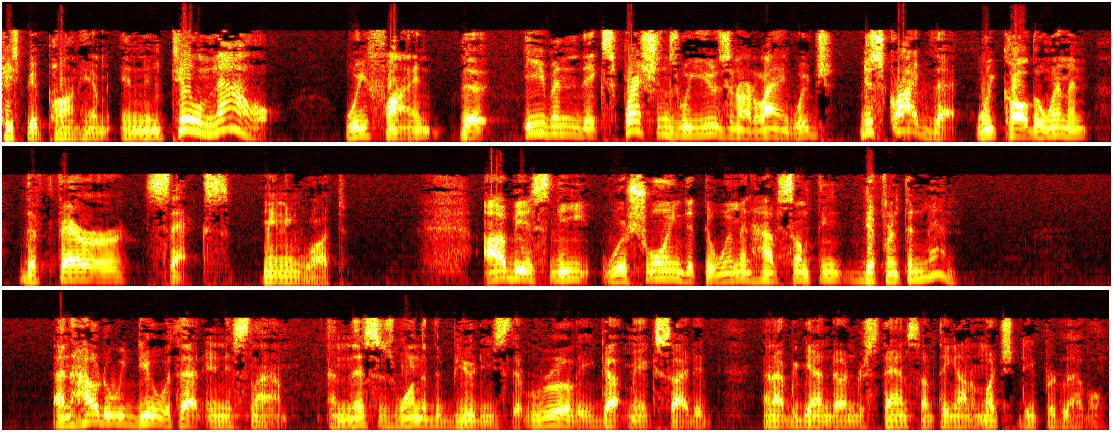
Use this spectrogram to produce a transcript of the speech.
peace be upon him, and until now, we find that even the expressions we use in our language describe that. We call the women the fairer sex. Meaning what? Obviously, we're showing that the women have something different than men. And how do we deal with that in Islam? And this is one of the beauties that really got me excited, and I began to understand something on a much deeper level.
